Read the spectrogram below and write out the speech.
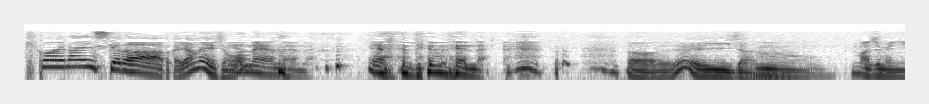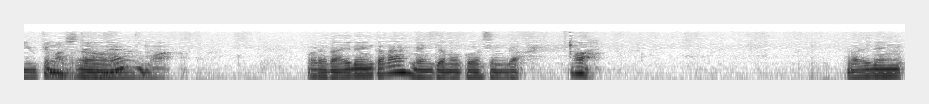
聞こえないんすけど、とかやんないでしう、ょ？やんないやんないやんない。いや、全然やんない。うんねいいじゃん。うん。真面目に受けましたよね。ま俺来年かな、免許の更新が。あ。あ、来年、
